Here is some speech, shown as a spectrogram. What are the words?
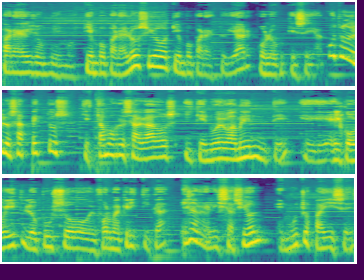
para ellos mismos. Tiempo para el ocio, tiempo para estudiar o lo que sea. Otro de los aspectos que estamos rezagados y que nuevamente eh, el COVID lo puso en forma crítica es la realización en muchos países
